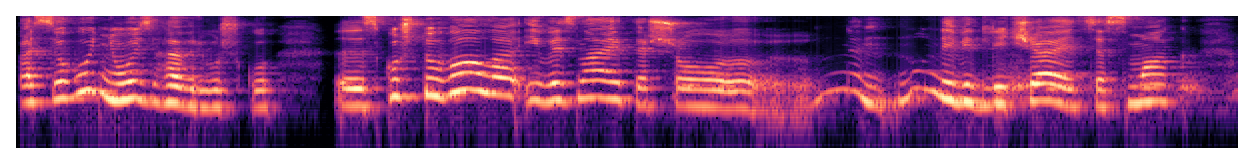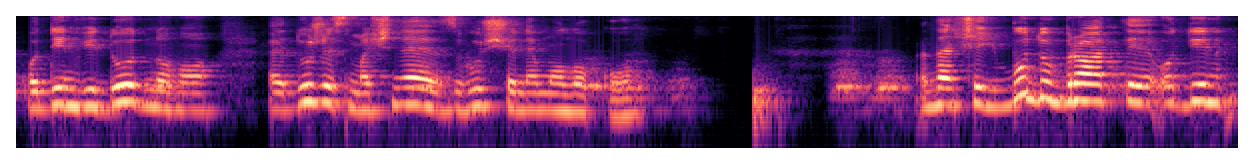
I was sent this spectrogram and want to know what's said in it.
а сьогодні ось гаврюшку. Е, Скуштувала, і ви знаєте, що е, не, ну, не відлічається смак один від одного. Е, Дуже смачне згущене молоко. Значить, буду брати один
